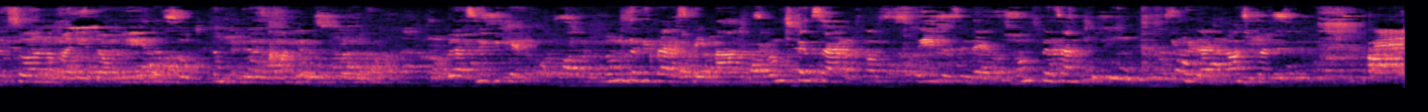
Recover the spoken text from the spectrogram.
Eu sou Ana Maria de Almeida, sou de Campo Grande, Matheus Brasil pequeno. Vamos evitar as queimadas, vamos pensar nos nossos filhos e netos, vamos pensar no futuro e cuidar de nossos animais. Thank you.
